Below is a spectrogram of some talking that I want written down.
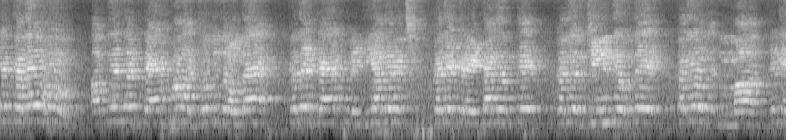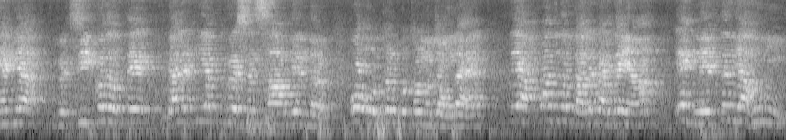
ਤੇ ਕਦੇ ਉਹ ਆਪਣੇ ਅੰਦਰ ਟੈਪ ਵਾਲਾ ਯੁੱਧ ਚਲਾਉਂਦਾ ਹੈ, ਕਦੇ ਟੈਪ ਇੰਡੀਆ ਦੇ ਵਿੱਚ, ਕਦੇ ਕੈਨੇਡਾ ਦੇ ਉੱਤੇ, ਕਦੇ ਚੀਨ ਦੇ ਉੱਤੇ, ਕਦੇ ਉਹ ਜਿਹੜੀ ਹੈਗੀ ਆ ਮੈਕਸੀਕੋ ਦੇ ਉੱਤੇ, ਗੱਲ ਕੀ ਆ ਪੂਰੇ ਸੰਸਾਰ ਦੇ ਅੰਦਰ, ਉਹ ਉਥਲ ਪੁਥਲ ਮਚਾਉਂਦਾ ਹੈ। ਤੇ ਆਪਾਂ ਜਦੋਂ ਗੱਲ ਕਰਦੇ ਆ ਇਹ ਨੇਤਨਯਾਹੂ ਨੂੰ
